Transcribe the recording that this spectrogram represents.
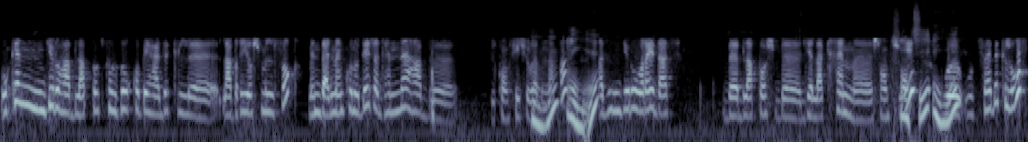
وكنديروها ب la poche كنزوقوا بها داك la brioche من الفوق من بعد ما نكونوا déjà دهناها بال confiture أييه غادي نديروا وريضات ب- ب la poche ب- ديال la crème و- وفي هذاك الوسط.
